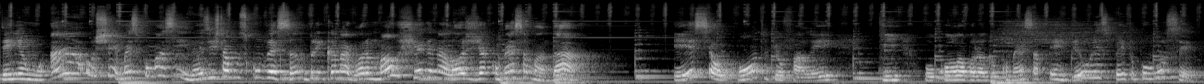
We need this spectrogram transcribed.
tenha um, ah, oxe, mas como assim? Nós estávamos conversando, brincando agora, mal chega na loja já começa a mandar. Esse é o ponto que eu falei que o colaborador começa a perder o respeito por você.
